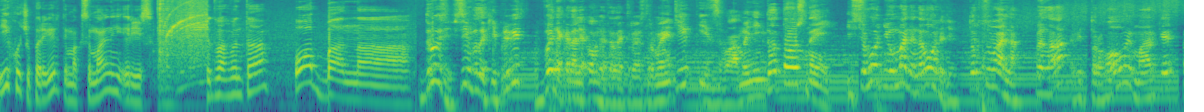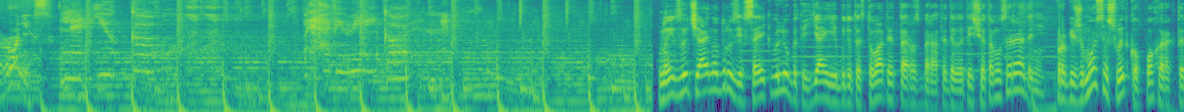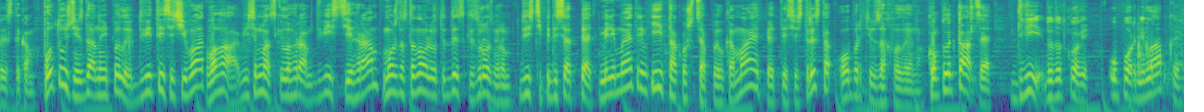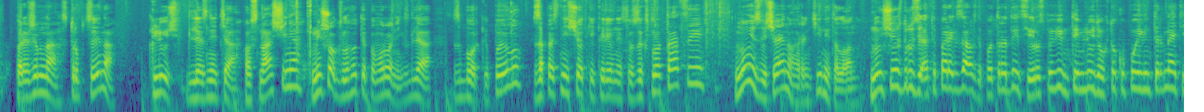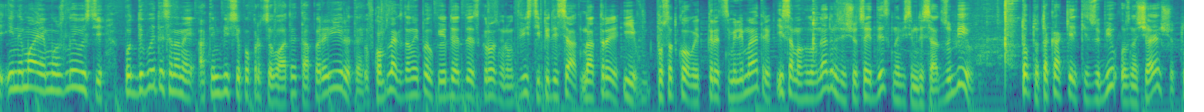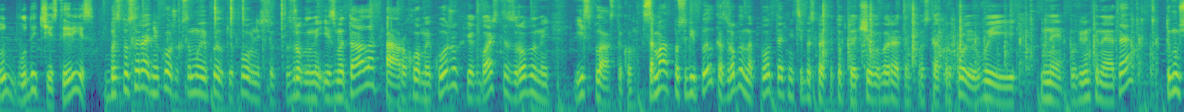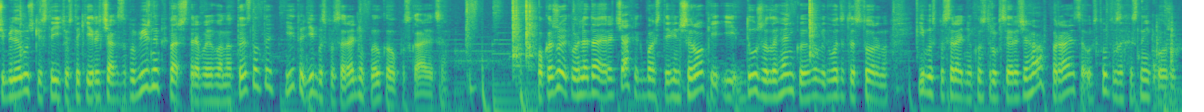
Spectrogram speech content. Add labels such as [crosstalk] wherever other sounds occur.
І хочу перевірити максимальний різ. Два гвинта. Обана! Друзі, всім великий привіт! Ви на каналі Огляд електроінструментів і з вами Нік Дотошний. І сьогодні у мене на огляді торцувальна пила від торгової марки Ronix. let you go. Ну і звичайно, друзі, все як ви любите. Я її буду тестувати та розбирати, дивитися, що там усередині. Пробіжимося швидко по характеристикам. Потужність даної пили 2000 Вт, вага 18 кг 200 г. Можна встановлювати диски з розміром 255 мм. І також ця пилка має 5300 обертів за хвилину. Комплектація: дві додаткові упорні лапки, пережимна струбцина. Ключ для зняття оснащення, мішок з логотипом Ronix для зборки пилу, запасні щотки керівництва з експлуатації, ну і звичайно гарантійний талон. Ну що ж, друзі, а тепер, як завжди, по традиції розповім тим людям, хто купує в інтернеті і не має можливості подивитися на неї, а тим більше попрацювати та перевірити. В комплект з даною пилкою йде диск розміром 250 на 3 і посадковий 30 мм. І саме головне, друзі, що цей диск на 80 зубів. Тобто така кількість зубів означає, що тут буде чистий різ. Безпосередньо кожух самої пилки повністю зроблений із метала, а рухомий кожух, як бачите, зроблений із пластику. Сама по собі пилка зроблена по техніці безпеки. Тобто, якщо ви берете ось так рукою, ви її не увімкнете, тому що біля ручки стоїть ось такий речах запобіжник. Перше треба його натиснути, і тоді безпосередньо пилка опускається. Покажу, як виглядає речах. Як бачите, він широкий і дуже легенько його відводити в сторону. І безпосередньо конструкція речага впирається ось тут в захисний кожух.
